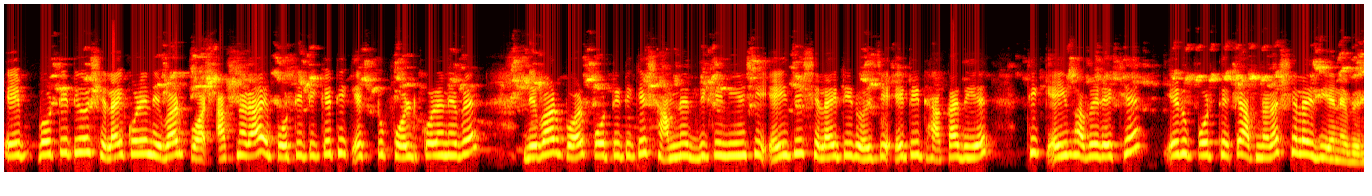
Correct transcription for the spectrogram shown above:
এই পট্টিটিও সেলাই করে নেবার পর আপনারা এই পট্টিটিকে ঠিক একটু ফোল্ড করে নেবেন। নেবার পর পট্টিটিকে সামনের দিকে নিয়ে এসে এই যে সেলাইটি রয়েছে, এটি ঢাকা দিয়ে ঠিক এইভাবে রেখে এর উপর থেকে আপনারা সেলাই দিয়ে নেবেন।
